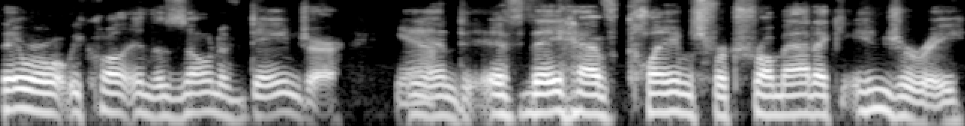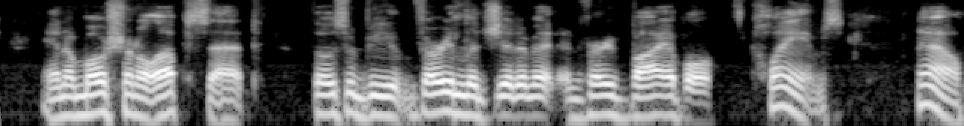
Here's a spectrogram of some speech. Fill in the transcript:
they were what we call in the zone of danger. Yeah. And if they have claims for traumatic injury and emotional upset, those would be very legitimate and very viable claims. Now,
